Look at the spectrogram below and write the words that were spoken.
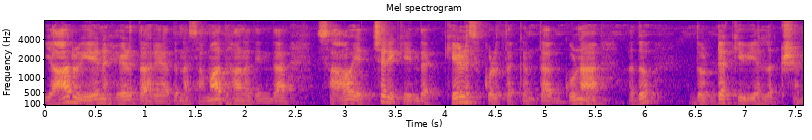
ಯಾರು ಏನು ಹೇಳ್ತಾರೆ ಅದನ್ನು ಸಮಾಧಾನದಿಂದ ಸಾವ ಎಚ್ಚರಿಕೆಯಿಂದ ಕೇಳಿಸಿಕೊಳ್ತಕ್ಕಂಥ ಗುಣ ಅದು ದೊಡ್ಡ ಕಿವಿಯ ಲಕ್ಷಣ.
